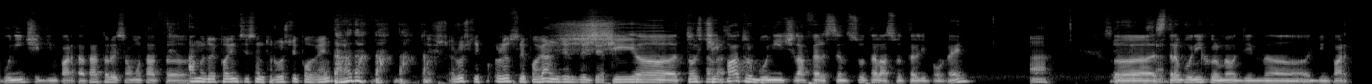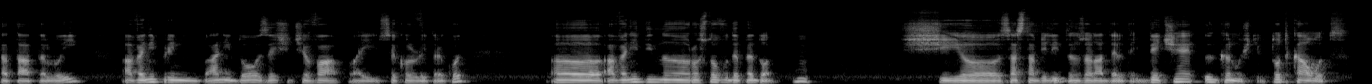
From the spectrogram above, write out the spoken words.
bunicii din partea tatălui s-au mutat... Uh... Amândoi părinții sunt ruși lipoveni? Da, da, da, da, da. da. Deci, ruși, lip- rus lipovean, gen de jet. Și uh, toți cei 100%. patru bunici la fel sunt 100% lipoveni. Ah, ce Uh, interesant. străbunicul meu din, uh, din partea tatălui a venit prin anii 20 și ceva ai secolului trecut. Uh, a venit din uh, Rostovul de pe Don. Hmm. Și uh, s-a stabilit în zona Deltei. De ce? Încă nu știu. Tot caut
